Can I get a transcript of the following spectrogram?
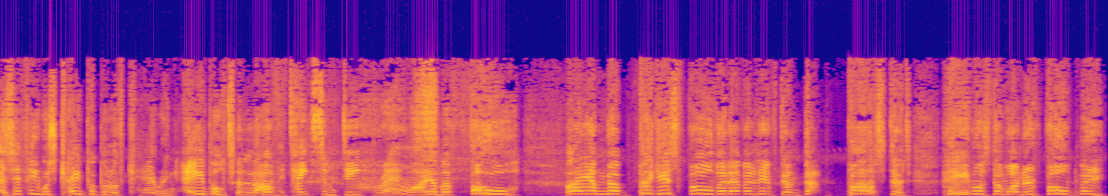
As if he was capable of caring, able to love. Take some deep breaths. Oh, I am a fool! I am the biggest fool that ever lived, and that bastard! He was the one who fooled me!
